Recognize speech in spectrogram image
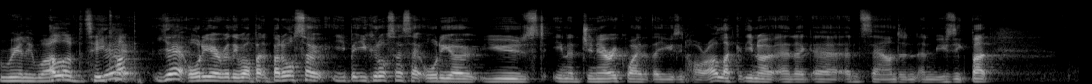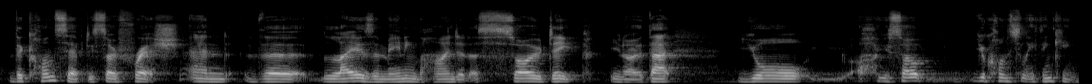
really well of the teacup. yeah, yeah, audio really well, but but also, but you could also say audio used in a generic way that they use in horror, like you know, and uh, and sound and, and music, but the concept is so fresh and the layers of meaning behind it are so deep, you know, that you're oh, you're so you're constantly thinking,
